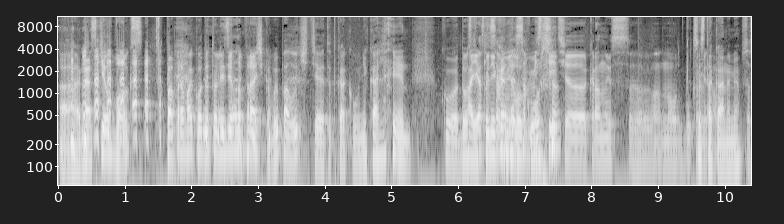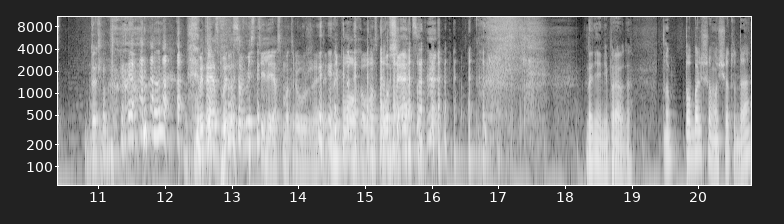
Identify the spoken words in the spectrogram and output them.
а, на Skillbox по промокоду то ли дело прачка, вы получите этот как уникальный доступ А к уникальному совме- курсу совместить э, краны с э, ноутбуками? со там? стаканами. Со- Да. Вы-то вы-то совместили, я смотрю, уже. Неплохо у вас получается. Да не, неправда. Ну, по большому счету, да.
